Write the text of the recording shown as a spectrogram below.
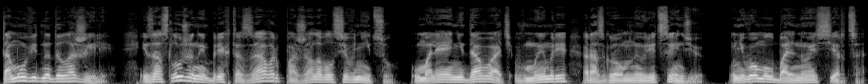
Тому, видно, доложили, и заслуженный брехтозавр пожаловался в Ниццу, умоляя не давать в Мымре разгромную рецензию. У него, мол, больное сердце.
